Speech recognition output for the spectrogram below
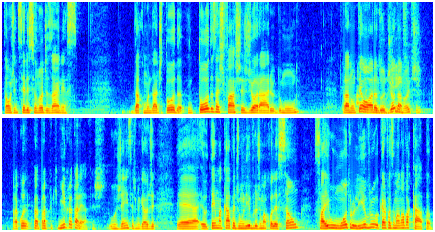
Então, a gente selecionou designers da comunidade toda em todas as faixas de horário do mundo, para não ter ah, hora do dia ou da noite, para microtarefas. Urgências, Miguel, de é, eu tenho uma capa de um livro de uma coleção, saiu um outro livro, eu quero fazer uma nova capa.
